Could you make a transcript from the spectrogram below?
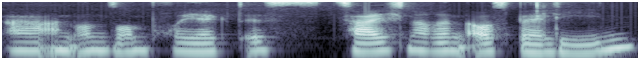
äh, an unserem Projekt ist, Zeichnerin aus Berlin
